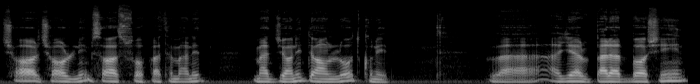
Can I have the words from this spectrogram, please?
چهار چهار نیم ساعت صحبت منید مجانی دانلود کنید. و اگر بلد باشین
